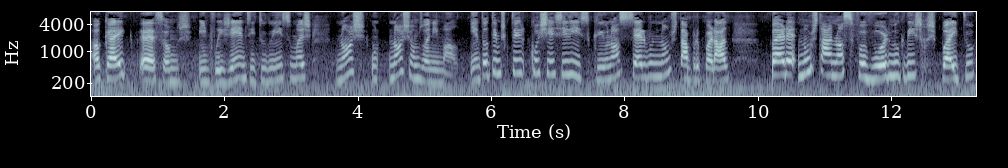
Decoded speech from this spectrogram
ok, uh, somos inteligentes e tudo isso, mas nós, nós somos um animal. E então temos que ter consciência disso, que o nosso cérebro não está preparado para não está a nosso favor no que diz respeito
